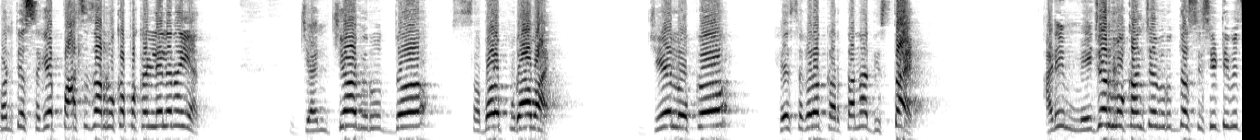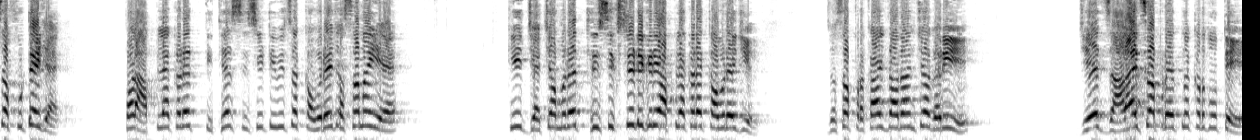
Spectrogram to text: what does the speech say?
पण ते सगळे पाच हजार लोक पकडलेले नाही आहेत ज्यांच्या विरुद्ध सबळ पुरावा आहे. जे लोक हे सगळं करताना दिसत आहेत आणि मेजर लोकांच्या विरुद्ध सीसीटीव्हीचं फुटेज आहे. पण आपल्याकडे तिथे सीसीटीव्हीचं कव्हरेज असं नाही आहे की ज्याच्यामध्ये थ्री सिक्स्टी डिग्री आपल्याकडे कव्हरेज येईल. जसं प्रकाशदादांच्या घरी जे जाळायचा प्रयत्न करत होते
